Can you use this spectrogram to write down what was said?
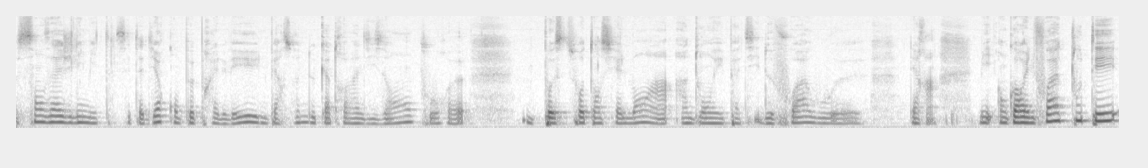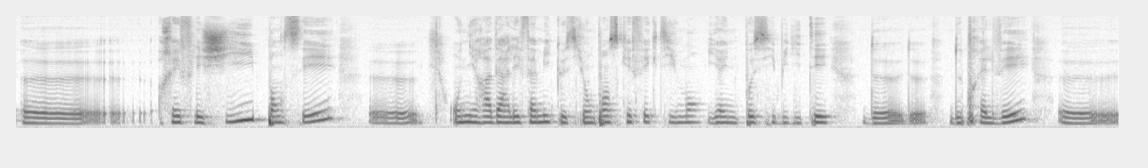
sans âge limite. C'est-à-dire qu'on peut prélever une personne de 90 ans pour potentiellement un, don hépatique de foie ou euh, des reins. Mais encore une fois, tout est euh, réfléchi, pensé. Euh, on ira vers les familles que si on pense qu'effectivement il y a une possibilité de, de, prélever. il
